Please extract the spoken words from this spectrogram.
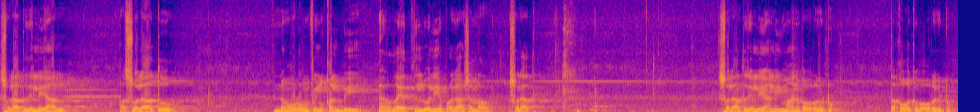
സ്വലാത്ത് ചൊല്ലിയാൽ അസ്വലാത്തു നൂറും ഫിൽ കൽബി ഹൃദയത്തിൽ വലിയ പ്രകാശം ഉണ്ടാവും സ്വലാത്ത്. സ്വലാത്ത് ചൊല്ലിയാൽ ഈമാന് പവർ കിട്ടും. തഹവക്ക് പവർ കിട്ടും.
